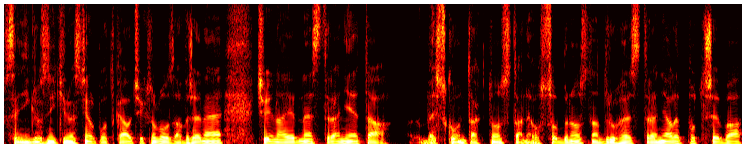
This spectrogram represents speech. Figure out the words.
se nikdo s nikým nesměl potkat, všechno bylo zavřené, čili na jedné straně ta bezkontaktnost, ta neosobnost, na druhé straně ale potřeba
